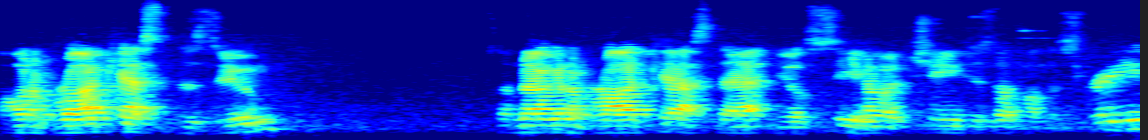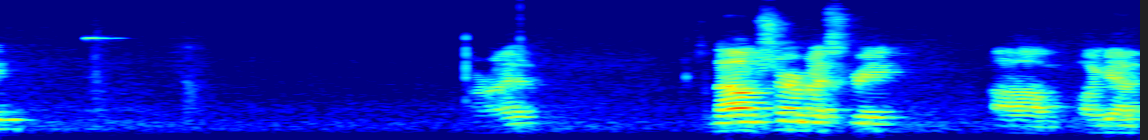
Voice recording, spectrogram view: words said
I want to broadcast the Zoom. So I'm now going to broadcast that. You'll see how it changes up on the screen. All right. So now I'm sharing my screen. Um, again,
